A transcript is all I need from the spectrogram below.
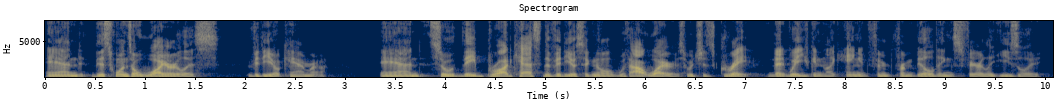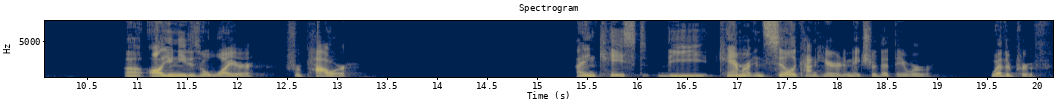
And this one's a wireless video camera. And so they broadcast the video signal without wires, which is great. That way you can like hang it from, from buildings fairly easily. Uh, all you need is a wire for power. I encased the camera in silicon here to make sure that they were weatherproof.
